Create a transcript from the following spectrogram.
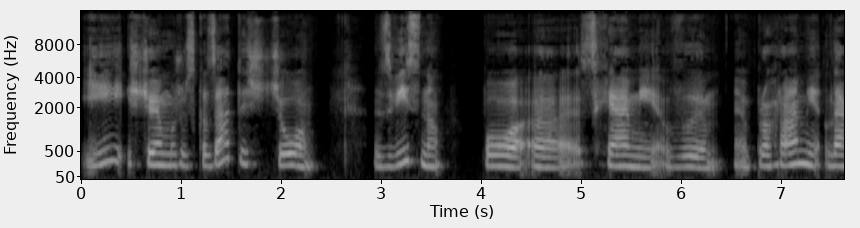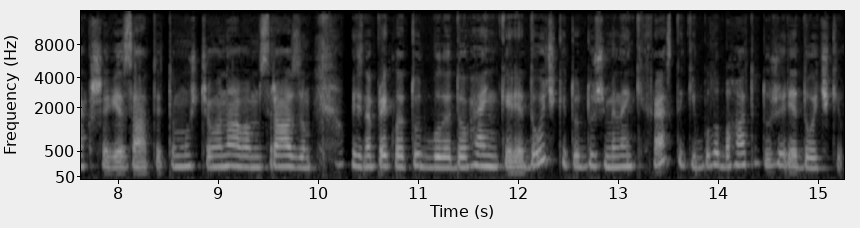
І що я можу сказати, що, звісно, по е, схемі в е, програмі легше в'язати, тому що вона вам зразу, ось, наприклад, тут були довгенькі рядочки, тут дуже міленькі хрестики, було багато дуже рядочків.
